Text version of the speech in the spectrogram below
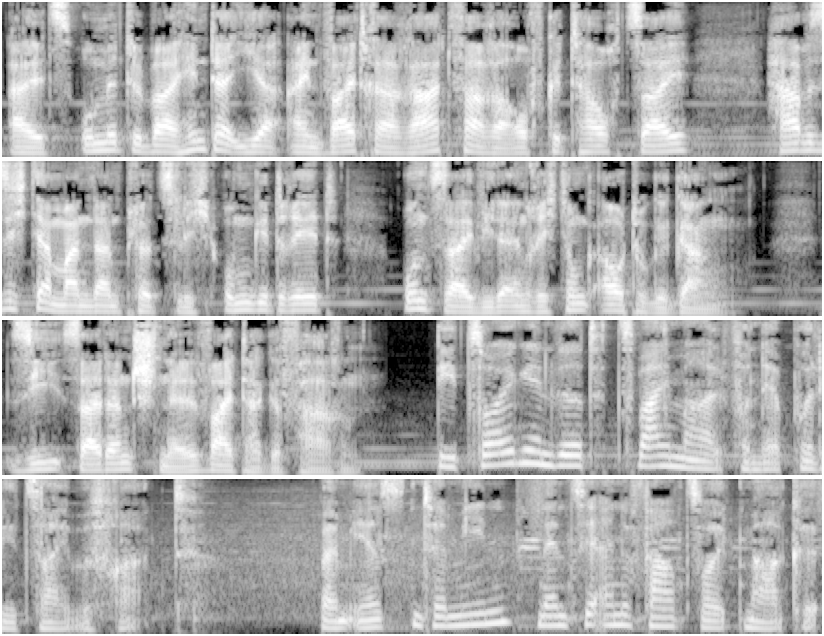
Als unmittelbar hinter ihr ein weiterer Radfahrer aufgetaucht sei, habe sich der Mann dann plötzlich umgedreht und sei wieder in Richtung Auto gegangen. Sie sei dann schnell weitergefahren. Die Zeugin wird zweimal von der Polizei befragt. Beim ersten Termin nennt sie eine Fahrzeugmarke,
